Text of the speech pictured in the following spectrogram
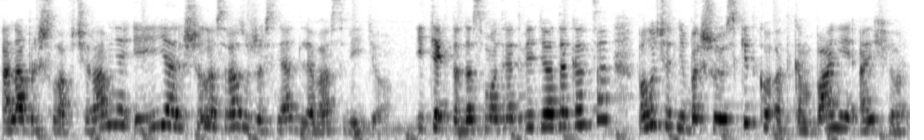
Она пришла вчера мне, и я решила сразу же снять для вас видео. И те, кто досмотрят видео до конца, получат небольшую скидку от компании iHerb.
